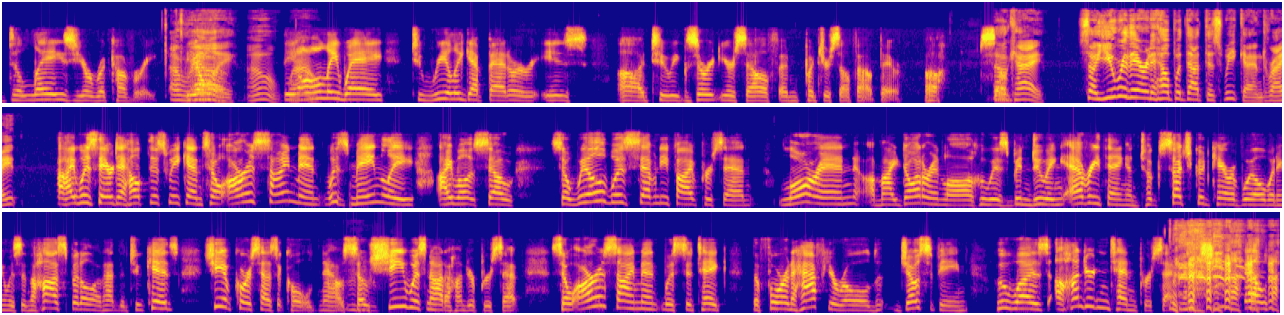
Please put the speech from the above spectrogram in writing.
delays your recovery. Oh really? the, oh the wow. only way to really get better is uh, to exert yourself and put yourself out there. Oh, so okay. So you were there to help with that this weekend right? I was there to help this weekend. So our assignment was mainly i will so so will was 75% Lauren, uh, my daughter in law, who has been doing everything and took such good care of Will when he was in the hospital and had the two kids, she, of course, has a cold now. So mm-hmm. she was not 100%. So our assignment was to take the four and a half year old Josephine, who was 110%. she, felt,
